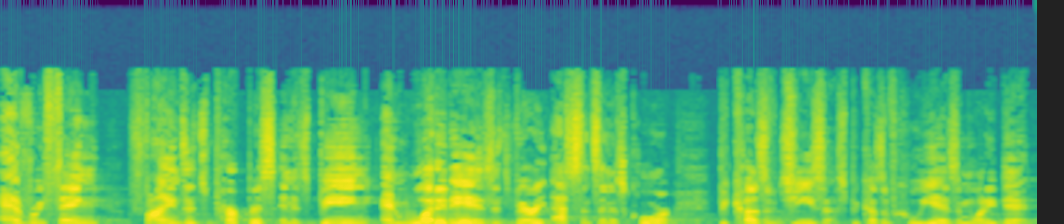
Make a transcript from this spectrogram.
everything finds its purpose in its being and what it is, its very essence and its core, because of Jesus, because of who he is and what he did.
